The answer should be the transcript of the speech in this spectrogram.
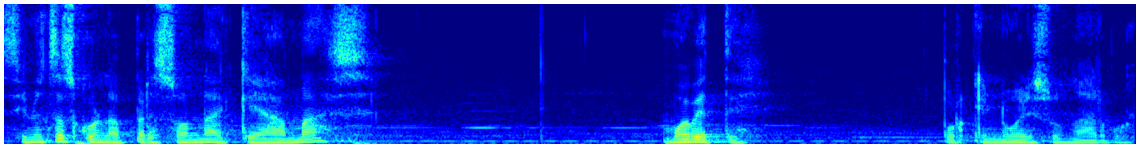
si no estás con la persona que amas, muévete, porque no eres un árbol.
